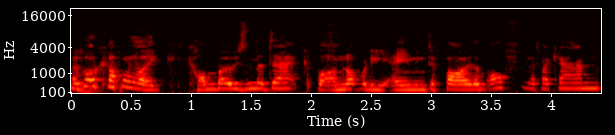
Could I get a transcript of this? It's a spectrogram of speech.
I've got a couple of like combos in the deck, but I'm not really aiming to fire them off if I can.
